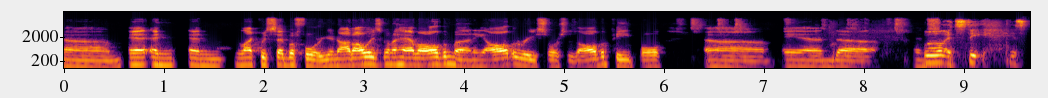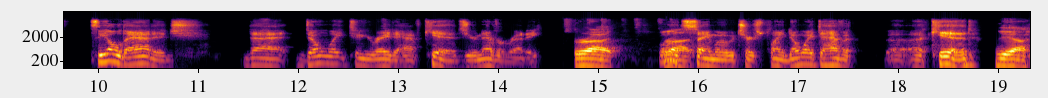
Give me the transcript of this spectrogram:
Um, and, and and like we said before, you're not always going to have all the money, all the resources, all the people, um, and, uh, and Well, it's the it's, it's the old adage that don't wait till you're ready to have kids. You're never ready. right, Well, Right. it's the same way with church planting. Don't wait to have a a, kid yeah,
